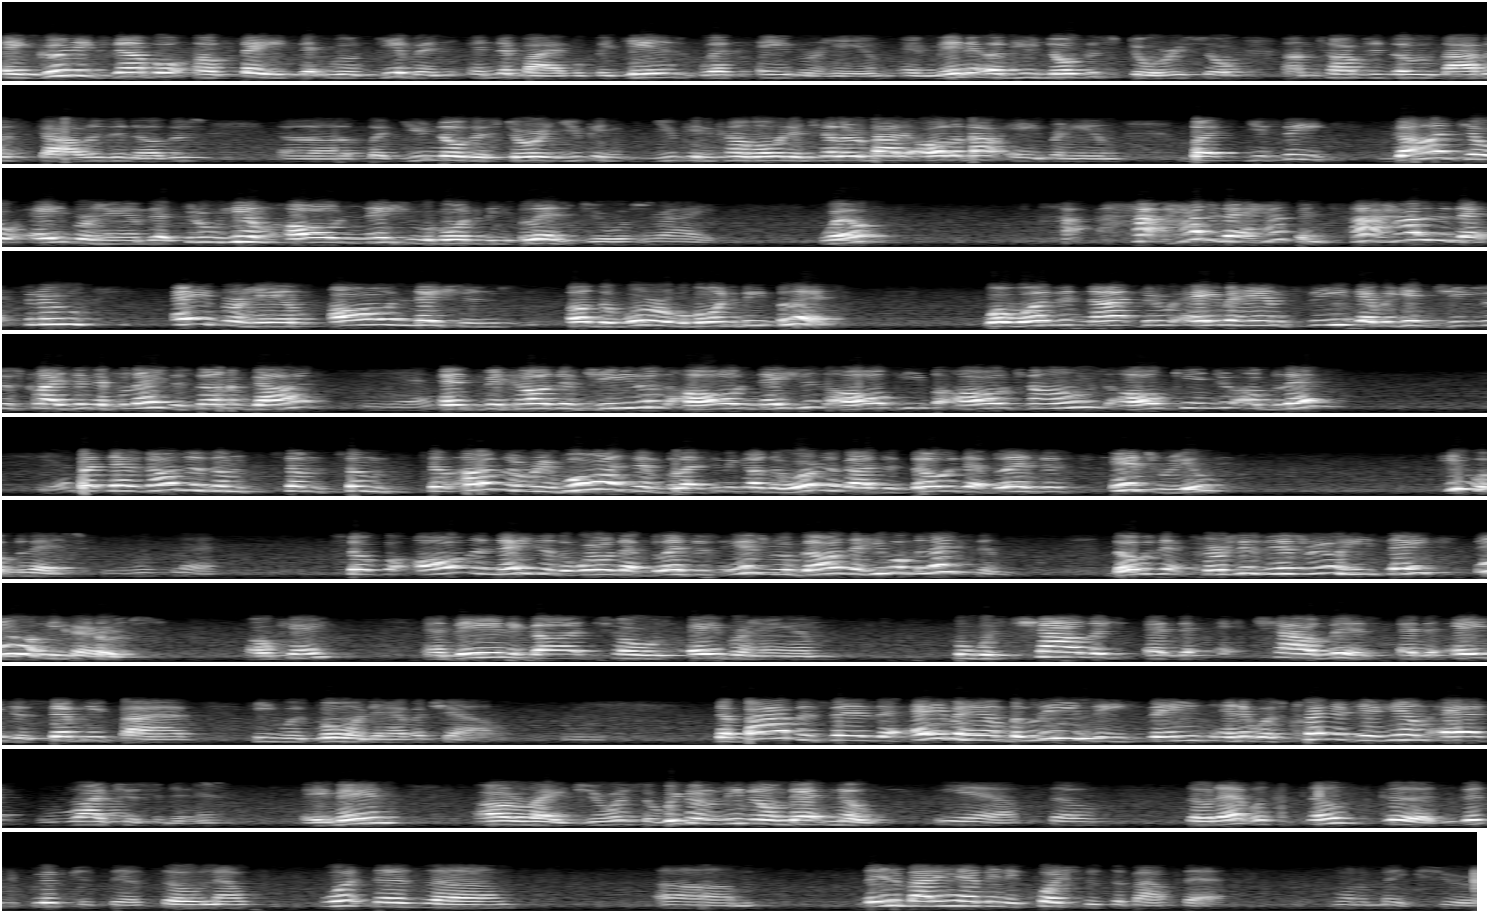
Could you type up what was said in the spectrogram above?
a good example of faith that we're given in the Bible begins with Abraham, and many of you know the story. So I'm talking to those Bible scholars and others, uh, but you know the story. You can you can come on and tell everybody all about Abraham. But you see, God told Abraham that through him all nations were going to be blessed. George. Right. Well, how, how did that happen? How, how did that through Abraham all nations of the world were going to be blessed? Well, was it not through Abraham's seed that we get Jesus Christ in the flesh, the Son of God? Yeah. And because of Jesus, all nations, all people, all tongues, all kindred are blessed. Yeah. But there's also some, some, some, some other rewards and blessing because the Word of God says those that blesses Israel, He will bless. He will bless. So for all the nations of the world that blesses Israel, God said He will bless them. Those that curses Israel, He say they will be cursed. Okay, and then God told Abraham who was childish at the childless at the age of 75, he was going to have a child. The Bible says that Abraham believed these things and it was credited to him as righteousness. Amen. All right, George. So we're going to leave it on that note. Yeah. So, so that was those good, good scriptures there. So now, what does uh, um, does anybody have any questions about that? Just want to make sure.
